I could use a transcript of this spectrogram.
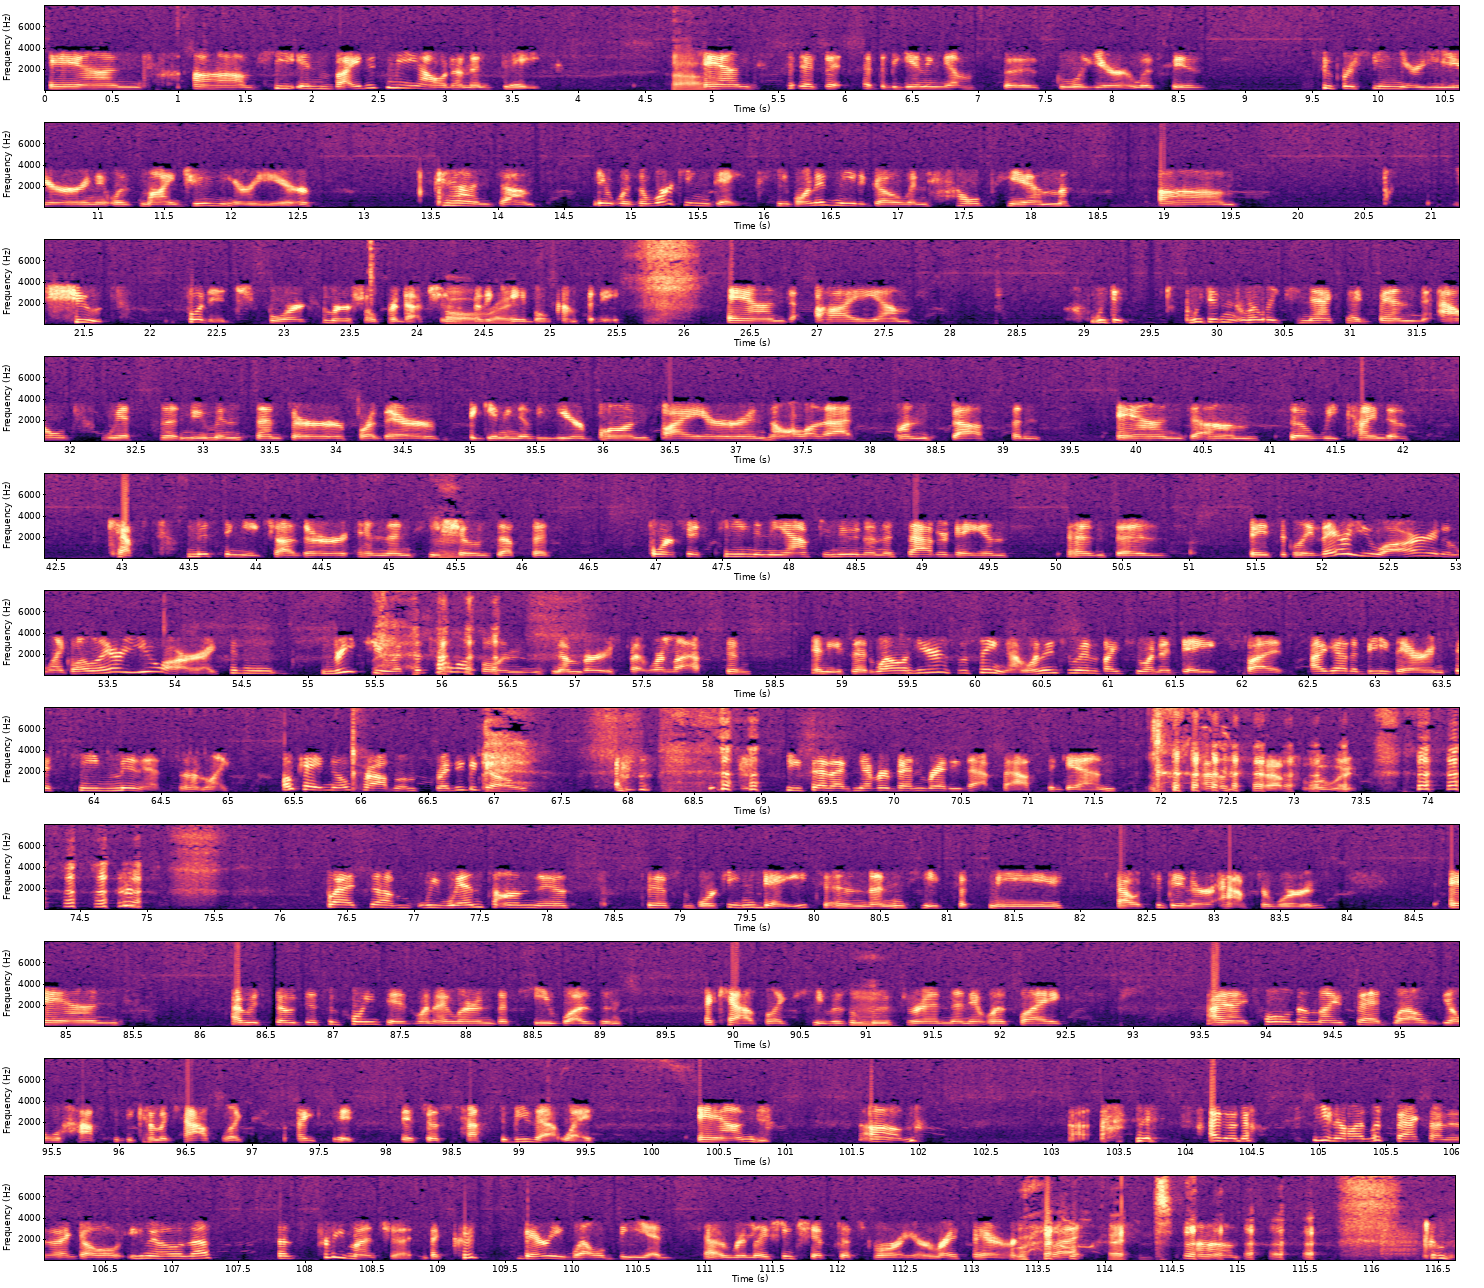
and um, he invited me out on a date. Uh, And at the at the beginning of the school year, it was his super senior year, and it was my junior year. And um, it was a working date. He wanted me to go and help him um, shoot footage for commercial production Oh, for the right. cable company. And I, um, we did. We didn't really connect. I'd been out with the Newman Center for their beginning of the year bonfire and all of that fun stuff, and and um, so we kind of kept missing each other. And then he hmm. shows up at four fifteen in the afternoon on a Saturday and and says basically, "There you are," and I'm like, "Well, there you are. I couldn't reach you at the telephone numbers that were left." And and he said, "Well, here's the thing. I wanted to invite you on a date, but I got to be there in 15 minutes." And I'm like, "Okay, no problem. Ready to go." he said, "I've never been ready that fast again." Absolutely. but um, we went on this this working date, and then he took me out to dinner afterwards. And I was so disappointed when I learned that he wasn't a Catholic; he was a Lutheran, and it was like. And I told him, I said, "Well, you'll have to become a Catholic. I, it it just has to be that way." And um, I don't know. You know, I look back on it and I go, you know, that's that's pretty much it. That could very well be a, a relationship destroyer right there. But right. um,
